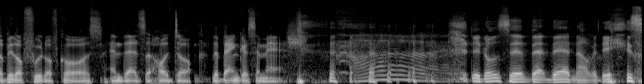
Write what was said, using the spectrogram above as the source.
a bit of food, of course, and that's a hot dog, the bangers and mash. ah. they don't serve that there nowadays.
